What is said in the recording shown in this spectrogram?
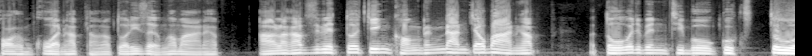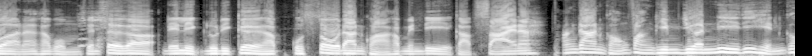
พอสมควรครับสำหรับตัวที่เสริมเข้ามานะครับ เอาละครับ 11 ตัวจริงของทั้งด้านเจ้าบ้านครับประตูก็จะเป็นทิโบกุกตัวนะครับผมเซนเตอร์ก็เดลิกลูดิเกอร์ครับกุสโซด้านขวาครับเมนดี้กับซ้ายนะ ทางด้านของฝั่งทีมเยือนนี่ที่เห็นก็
